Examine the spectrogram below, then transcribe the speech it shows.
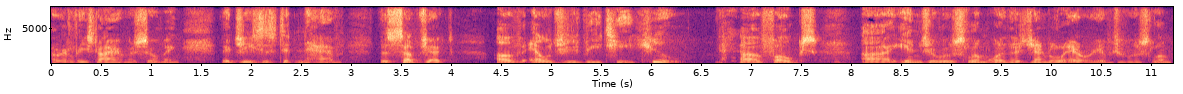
or at least I am assuming, that Jesus didn't have the subject of LGBTQ uh, folks uh, in Jerusalem or in the general area of Jerusalem.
